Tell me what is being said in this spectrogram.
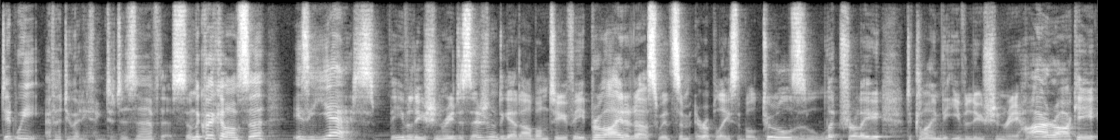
did we ever do anything to deserve this? And the quick answer is yes. The evolutionary decision to get up on two feet provided us with some irreplaceable tools, literally, to climb the evolutionary hierarchy,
